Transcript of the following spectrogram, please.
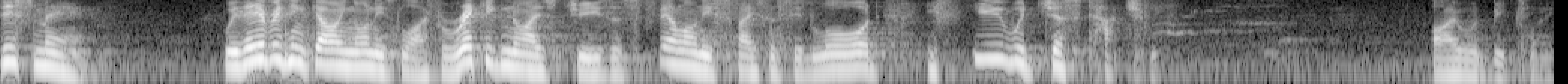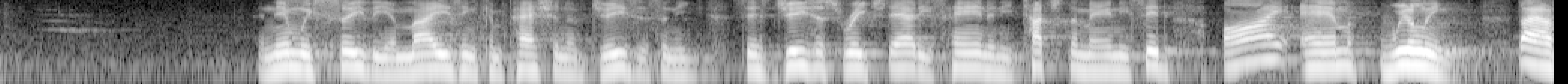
this man, with everything going on in his life, recognized Jesus, fell on his face, and said, Lord, if you would just touch me, I would be clean. And then we see the amazing compassion of Jesus, and he says, Jesus reached out his hand and he touched the man. He said, I am willing. They are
